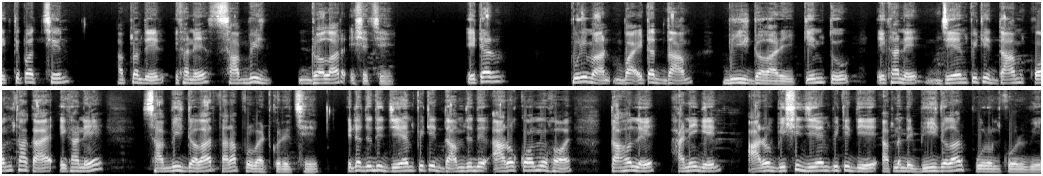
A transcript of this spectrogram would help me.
দেখতে পাচ্ছেন, আপনাদের এখানে ছাব্বিশ ডলার এসেছে। এটার পরিমাণ বা এটার দাম বিশ ডলারই কিন্তু এখানে জেএমপিটির দাম কম থাকায় এখানে ছাব্বিশ ডলার তারা প্রোভাইড করেছে। এটা যদি জেএমপিটির দাম যদি আরও কমও হয়, তাহলে হানিগেন আরও বেশি জেএমপিটি দিয়ে আপনাদের বিশ ডলার পূরণ করবে।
